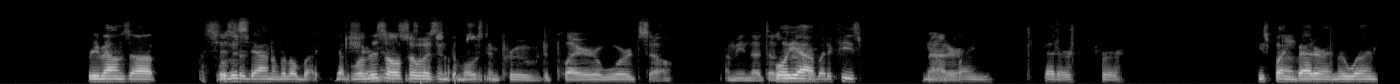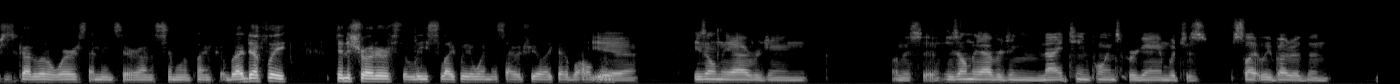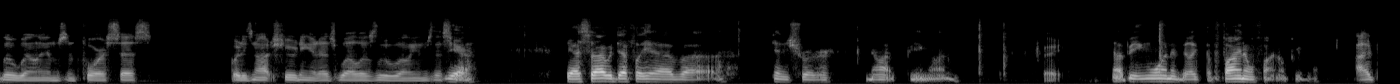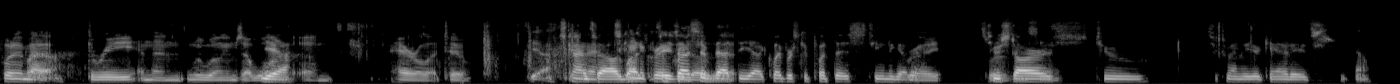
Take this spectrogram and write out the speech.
rebounds up. Assists this- are down a little, but well, this also isn't the most improved player award, so I mean that doesn't Well, yeah, really but if he's you know, matter. playing better for, he's playing Um, better, and Lou Williams has got a little worse. That means they're on a similar playing field. But I definitely, Dennis Schroeder is the least likely to win this. I would feel like out of all of them. yeah, he's only averaging. Let me see. He's only averaging 19 points per game, which is slightly better than Lou Williams and four assists, but he's not shooting it as well as Lou Williams this Yeah. year. Yeah, so I would definitely have uh, Dennis Schroeder not being on. Right. Not being one of the, like the final final people. I'd put him But, at uh, three, and then Lou Williams at one, Yeah. and Harrell at two. yeah, It's kind of it's kind of crazy it's impressive though, that, the uh, Clippers could put this team together. right. That's Two was gonna say. stars, two six man of the year candidates. No.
